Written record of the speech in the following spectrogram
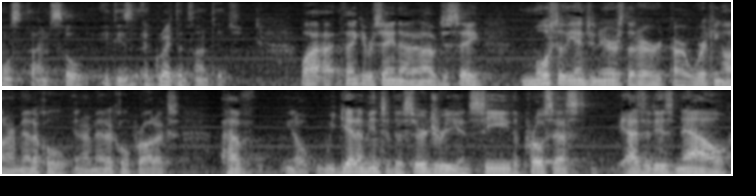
most times. So it is a great advantage. Well I, thank you for saying that. And i would just say most of the engineers that are, are working on our medical in our medical products have you know we get them into the surgery and see the process as it is now.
